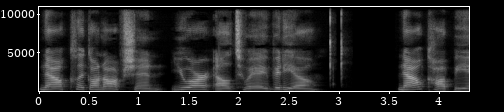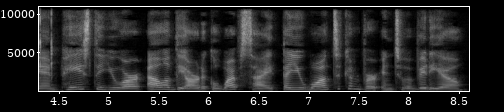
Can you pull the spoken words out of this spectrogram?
Now click on option URL to AI video. Now copy and paste the URL of the article website that you want to convert into a video.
